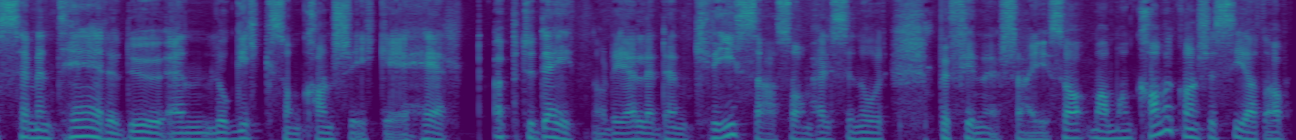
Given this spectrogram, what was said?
sementerer du en logikk som kanskje ikke er helt up to date når det gjelder den krisa som Helse Nord befinner seg i. Så man, man kan vel kanskje si at av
